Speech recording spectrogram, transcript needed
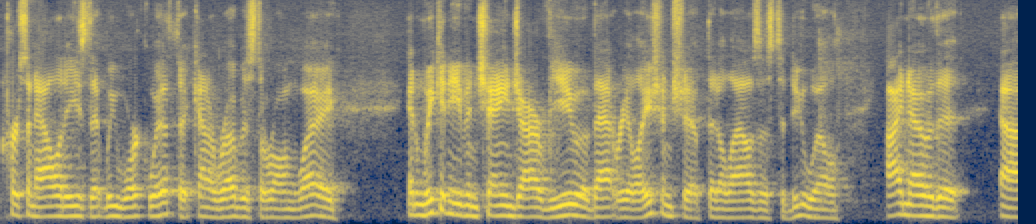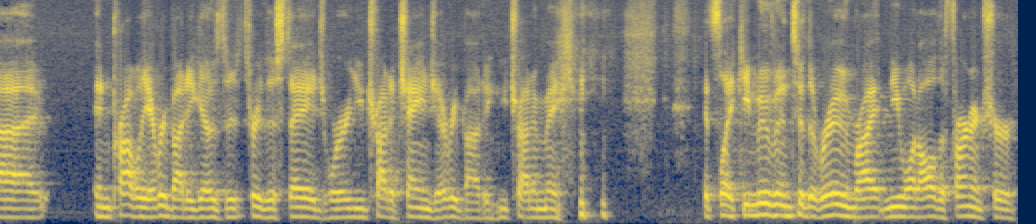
personalities that we work with that kind of rub us the wrong way. And we can even change our view of that relationship that allows us to do well. I know that, uh, and probably everybody goes through, through this stage where you try to change everybody. You try to make it's like you move into the room, right? And you want all the furniture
